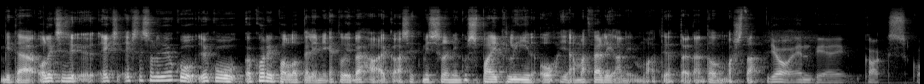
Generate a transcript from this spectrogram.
mitä, oliko se, eikö, eikö tässä ollut joku, joku koripallopeli, mikä tuli vähän aikaa sitten, missä oli niin kuin Spike Leen ohjaamat välianimaatiot tai jotain tuommoista? Joo, NBA 2K,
